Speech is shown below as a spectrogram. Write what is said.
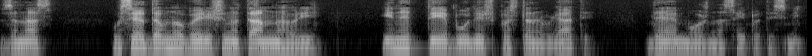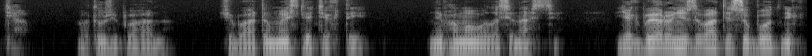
За нас усе давно вирішено там на горі, і не ти будеш постановляти, де можна сипати сміття. Отож і погано, що багато мислять, як ти, не вгамовувалася Настя. Якби організувати суботник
